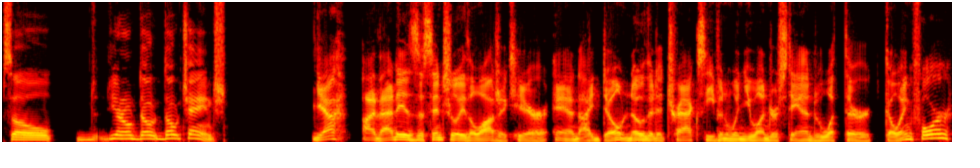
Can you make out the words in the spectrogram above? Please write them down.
So you know don't don't change. Yeah, uh, that is essentially the logic here, and I don't know that it tracks even when you understand what they're going for.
